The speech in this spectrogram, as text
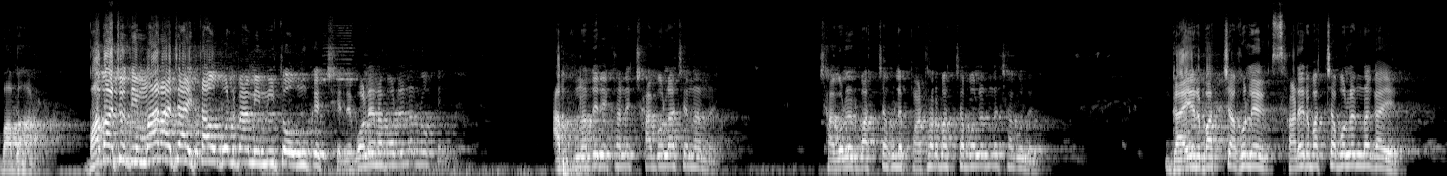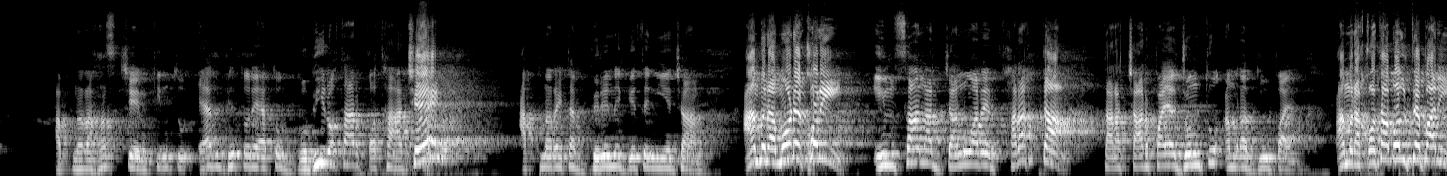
বাবার। বাবা যদি মারা যায়, তাও বলবে, আমি মৃত অমুকের ছেলে। বলে না বলে না লোকে? আপনাদের এখানে ছাগল আছে না নাই? ছাগলের বাচ্চা হলে পাঁঠার বাচ্চা বলেন না ছাগলের? গায়ের বাচ্চা হলে ষাঁড়ের বাচ্চা বলেন না গায়ের? আপনারা হাসছেন, কিন্তু এর ভেতরে এত গভীরতার কথা আছে, আপনারা এটা ব্রেনে গেতে নিয়ে যান। আমরা মনে করি ইনসান আর জানোয়ারের ফারাকটা, তারা চার পায়া জন্তু, আমরা দু পায়া। আমরা কথা বলতে পারি,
